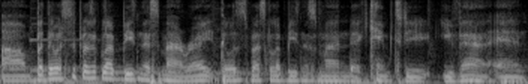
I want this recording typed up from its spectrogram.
Um, but there was this particular businessman right? There was this particular businessman that came to the event and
